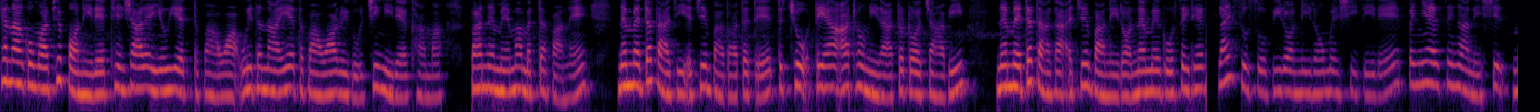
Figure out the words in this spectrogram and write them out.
ခန္ဓာကိုယ်မှာဖြစ်ပေါ်နေတဲ့ထင်ရှားတဲ့ရုပ်ရဲ့တဘာဝဝေဒနာရဲ့တဘာဝတွေကိုကြည့်နေတဲ့အခါမှာဘာနာမည်မှမတက်ပါနဲ့နာမည်တက်တာကြီးအကျင့်ပါသွားတတ်တယ်တချို့တရားအားထုတ်နေတာတော်တော်ကြာပြီနာမည်တက်တာကအကျင့်ပါနေတော့နာမည်ကိုစိတ်ထဲလိုက်ဆူဆူပြီးတော့နေတော့မှရှိသေးတယ်ပညက်အဆင့်ကနေရှစ်မ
